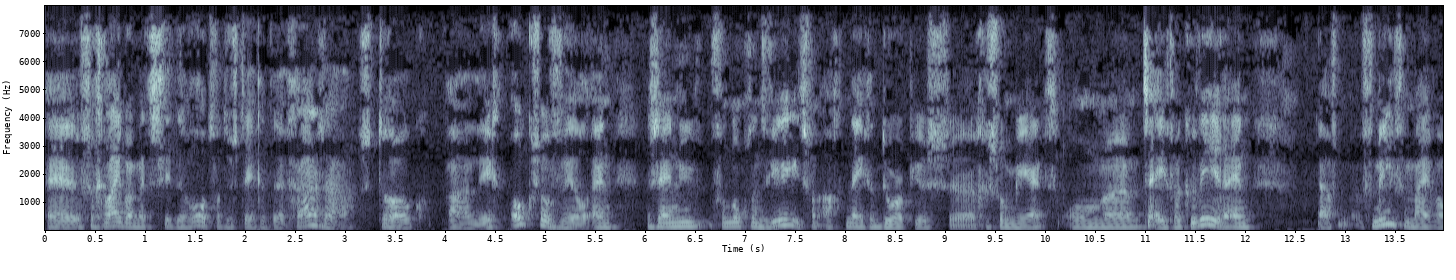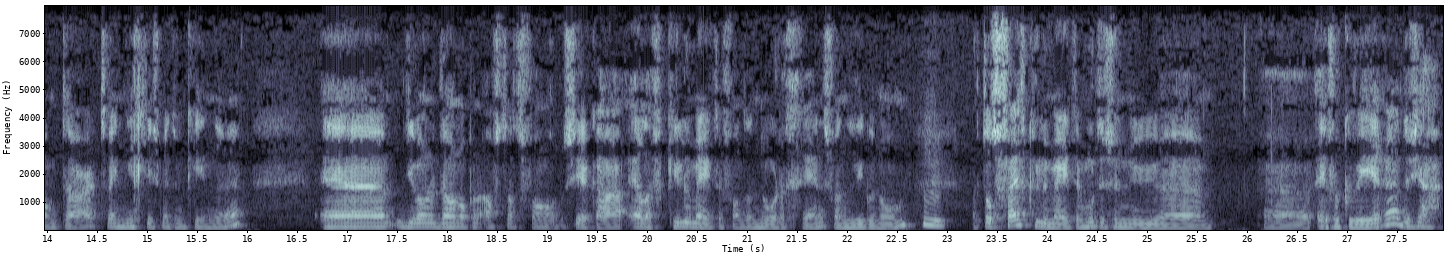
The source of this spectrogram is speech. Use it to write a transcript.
Eh, vergelijkbaar met Siderot, wat dus tegen de Gaza-strook aan ligt, ook zoveel. En er zijn nu vanochtend weer iets van 8, 9 dorpjes eh, gesommeerd om eh, te evacueren. En ja, een familie van mij woont daar, twee nichtjes met hun kinderen. Eh, die wonen dan op een afstand van circa 11 kilometer van de noordengrens van Libanon. Hm. Maar Tot 5 kilometer moeten ze nu evacueren. Dus ja,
